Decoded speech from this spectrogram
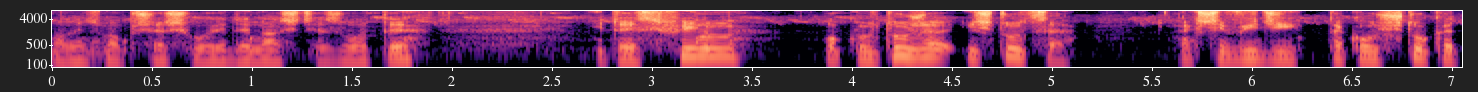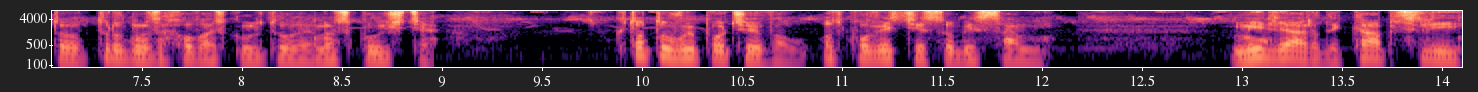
a więc ma przeszło 11 zł. I to jest film o kulturze i sztuce. Jak się widzi taką sztukę, to trudno zachować kulturę. No spójrzcie. Kto tu wypoczywał? Odpowiedzcie sobie sami. Miliardy kapsli,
